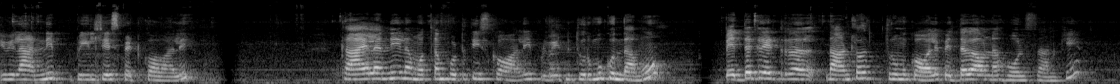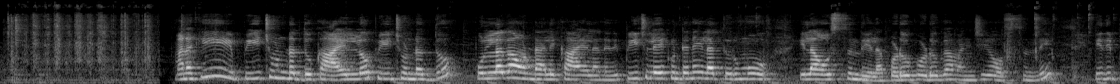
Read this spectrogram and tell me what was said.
ఇవి ఇలా అన్నీ పీల్ చేసి పెట్టుకోవాలి. కాయలన్నీ ఇలా మొత్తం పొట్టు తీసుకోవాలి. ఇప్పుడు వీటిని తురుముకుందాము. పెద్ద గ్రేటర్ దాంట్లో తురుముకోవాలి. పెద్దగా ఉన్న హోల్స్ దానికి. మనకి పీచు ఉండొద్దు కాయల్లో పీచు ఉండొద్దు. పుల్లగా ఉండాలి కాయలు అనేది. పీచు లేకుంటేనే ఇలా తురుము ఇలా వస్తుంది ఇలా పొడుగు పొడుగుగా మంచిగా వస్తుంది. ఇది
